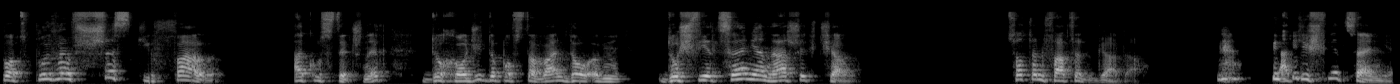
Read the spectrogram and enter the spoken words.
pod wpływem wszystkich fal akustycznych dochodzi do powstawania, do, do świecenia naszych ciał. Co ten facet gada? Jakie świecenie?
